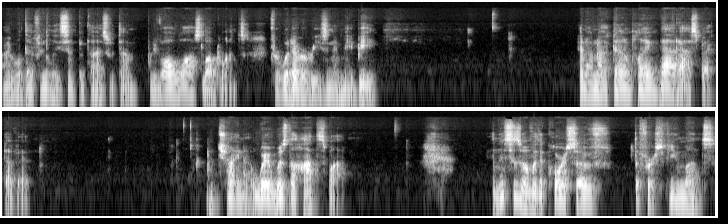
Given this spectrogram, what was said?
I will definitely sympathize with them. We've all lost loved ones for whatever reason it may be. And I'm not downplaying that aspect of it. China, where was the hotspot? And this is over the course of the first few months.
